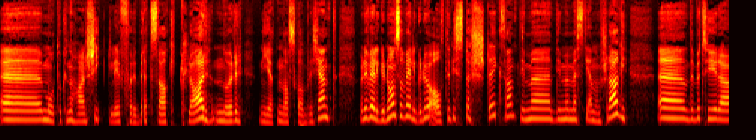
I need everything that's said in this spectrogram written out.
eh, mot å kunne ha en skikkelig forberedt sak klar når nyheten da skal bli kjent Når de velger noen, så velger de jo alltid de største? De med, de med mest gjennomslag. Eh, det betyr da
